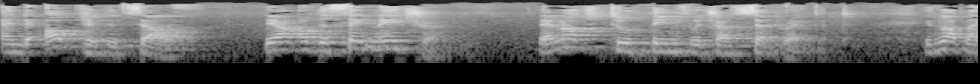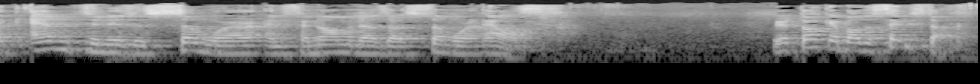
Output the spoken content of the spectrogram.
and the object itself, they are of the same nature. They're not two things which are separated. It's not like emptiness is somewhere and phenomena are somewhere else. We are talking about the same stuff.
